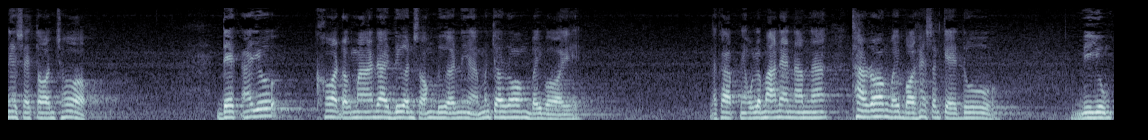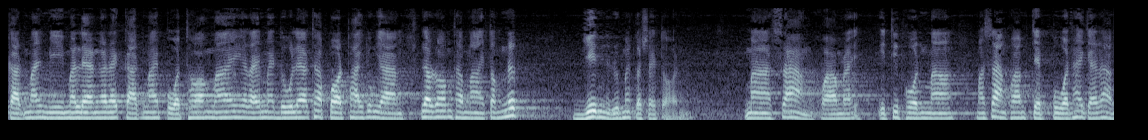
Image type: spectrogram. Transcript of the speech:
เนี่ยชัยตอนชอบ เด็กอายุคลอดออกมาได้เดือนสองเดือนเนี่ย มันจะร้องบ่อยๆนะครับอย่างอุลมะแนะนำนะ ถ้าร้องบ่อยๆให้สังเกตดู มียุงกัดไหมมีมแมลงอะไรกัดไหมปวดท้องไหมอะไรไหมดูแล้ว ถ้าปลอดภัยทุกอย่าง แล้วร้องทำไมต้องนึกยินหรือไม่ก็ใส่ตอน มาสร้างความอะไรอิทธิพลมามาสร้างความเจ็บปวดให้แก่ร่าง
